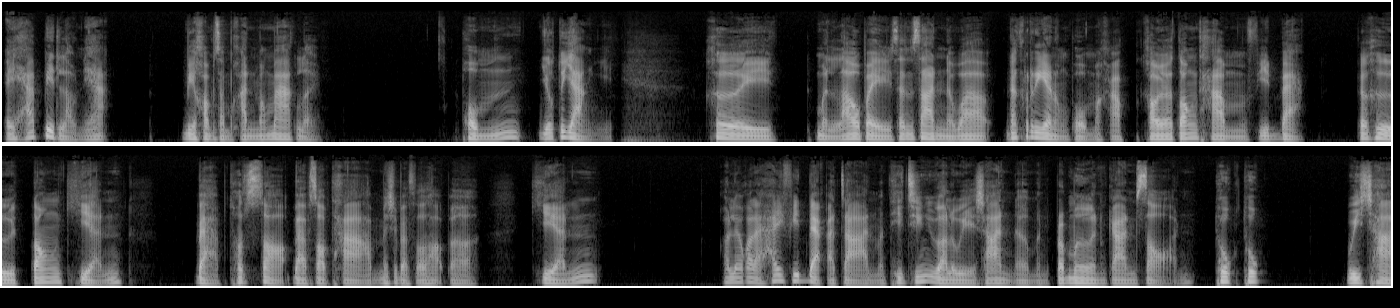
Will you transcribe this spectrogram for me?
ไอ้ habit เหล่านี้มีความสำคัญมาก ๆ เลย ผมยกตัวอย่างนี้ เคยเหมือนเล่าไปสั้นๆนะว่านักเรียนของผมครับ เขาจะต้องทำ feedback ก็คือต้องเขียนแบบทดสอบแบบสอบถาม ไม่ใช่แบบสอบถามเออเขียนเขาเรียกว่าอะไรให้ feedback อาจารย์มา teaching evaluation เออมันประเมินการสอนทุกๆ วิชา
